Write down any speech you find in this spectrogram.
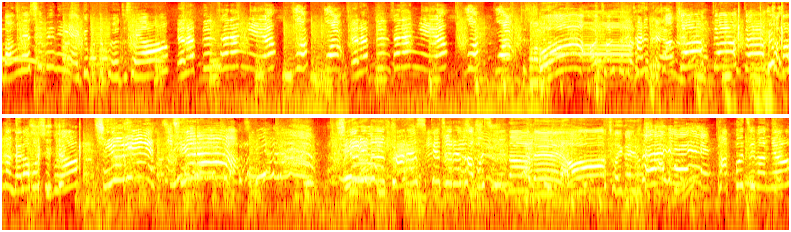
막내 수빈이 애교부터 보여주세요. 여러분 사랑해요. 여러분 사랑해요. 와, 아, 잘했어, 잘했어요. 쫙, 쫙, 쫙. 잠깐만 내려보시고요. 지율이! 지율아! 지율이는 다른 스케줄을 가고 있습니다. 네. 아, 저희가 이렇게 바쁘, 바쁘지만요.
